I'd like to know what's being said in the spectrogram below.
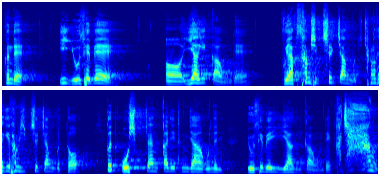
근데 이 요셉의 어, 이야기 가운데 구약 37장부터 창세기 37장부터 끝 50장까지 등장하고 있는 요셉의 이야기 가운데 가장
